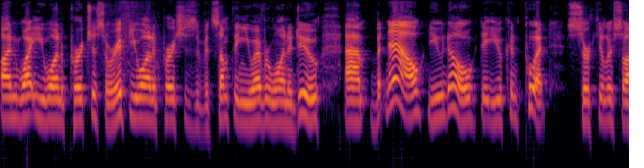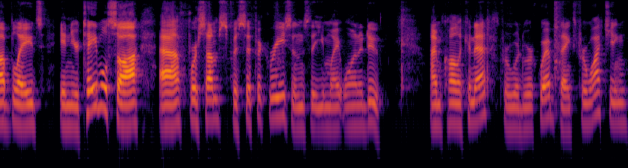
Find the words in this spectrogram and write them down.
on what you want to purchase or if you want to purchase, if it's something you ever want to do. Um, but now you know that you can put circular saw blades in your table saw uh, for some specific reasons that you might want to do. I'm Colin Knecht for Woodwork Web. Thanks for watching.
